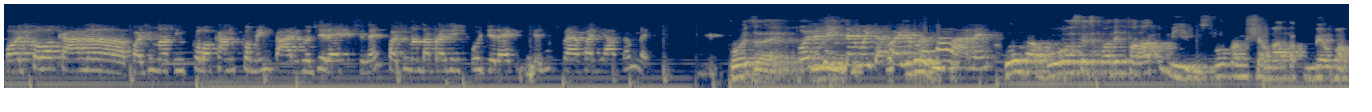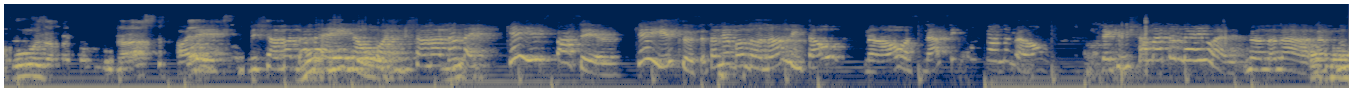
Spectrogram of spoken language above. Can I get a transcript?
pode colocar na, pode colocar nos comentários, no direct, né? Pode mandar pra gente por direct que a gente vai avaliar também. Pois é. Hoje a gente tem muita coisa pra falar, né? Coisa boa, vocês podem falar comigo. Se for para me chamar para comer alguma coisa, para ir para algum lugar. Olha pode- aí, me chama também. Não, pode me chamar também. Que isso, parceiro? Que isso? Você tá me abandonando, então? Não, assim, não é assim que funciona, não. Tem que me chamar também, ué, na, na, na, Tá bom, nos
